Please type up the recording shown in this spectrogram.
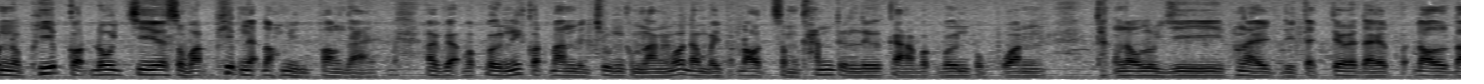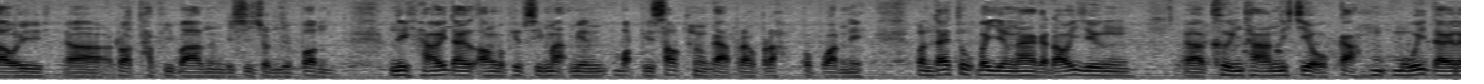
គុណភាពក៏ដូចជាសវត្ថភាពអ្នកដោះមីនផងដែរហើយវគ្គវឹកវើនេះគាត់បានបញ្ជូនកម្លាំងមកដើម្បីផ្ដោតសំខាន់ទៅលើការវឹកវើប្រព័ន្ធ technology ផ្នែក detector ដែលផ្ដល់ដោយរដ្ឋាភិបាលនិងវិទ្យាជនជប៉ុននេះហើយដែលអង្គភាពស៊ីម៉ាក់មានបទពិសោធន៍ក្នុងការប្រើប្រាស់ប្រព័ន្ធនេះប៉ុន្តែទោះបីយ៉ាងណាក៏ដោយយើង ឃើញថានេះជាឱកាសមួយដែល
